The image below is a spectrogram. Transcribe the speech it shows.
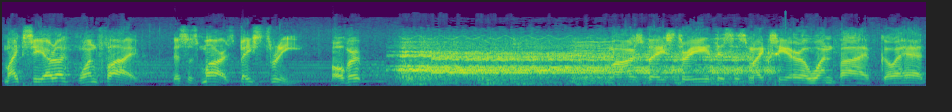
Mike Sierra, 1-5. This is Mars, base 3. Over. Mars Base 3, this is Mike Sierra 1-5. Go ahead.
